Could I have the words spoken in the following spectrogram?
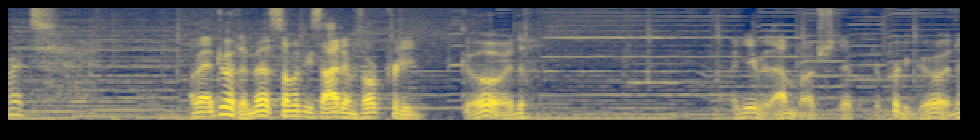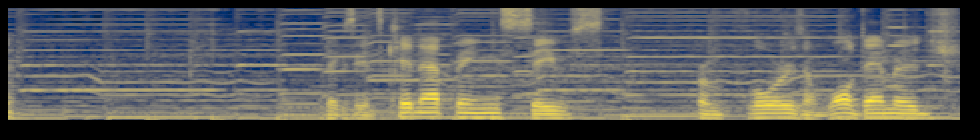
Alright. I mean, I do have to admit, some of these items are pretty good. I give you that much. They're, they're pretty good. Protects against kidnapping, saves from floors and wall damage.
